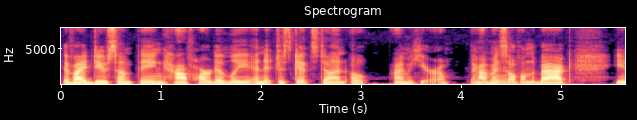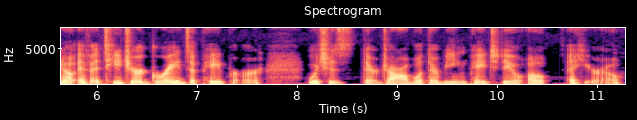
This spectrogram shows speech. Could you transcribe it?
if I do something half heartedly and it just gets done, oh, I'm a hero. Pat Mhm. myself on the back. You know, if a teacher grades a paper, which is their job, what they're being paid to do, oh, a hero.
